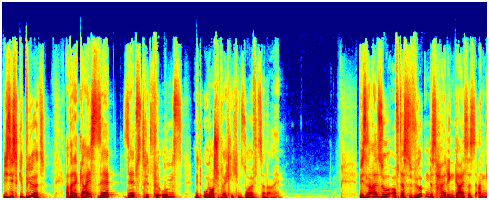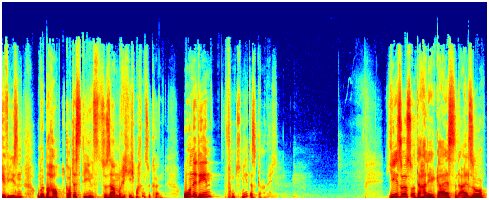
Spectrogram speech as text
wie sie es gebührt. Aber der Geist selbst, selbst tritt für uns mit unaussprechlichen Seufzern ein. Wir sind also auf das Wirken des Heiligen Geistes angewiesen, um überhaupt Gottesdienst zusammen richtig machen zu können. Ohne den funktioniert das gar nicht. Jesus und der Heilige Geist sind also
